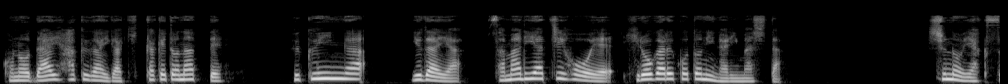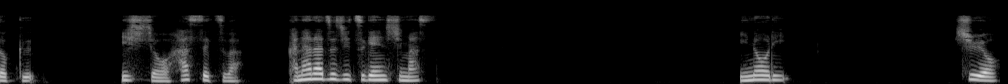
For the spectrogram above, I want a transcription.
この大迫害がきっかけとなって、福音がユダヤ、サマリア地方へ広がることになりました。主の約束、一章八節は必ず実現します。祈り。主よ、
